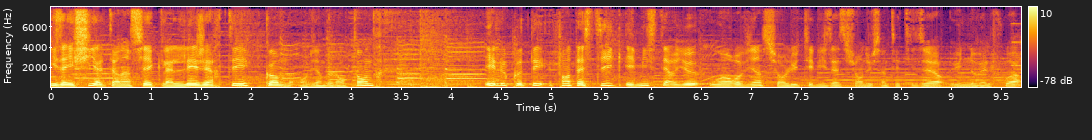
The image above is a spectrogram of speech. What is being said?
Isaichi alterne ainsi avec la légèreté, comme on vient de l'entendre, et le côté fantastique et mystérieux où on revient sur l'utilisation du synthétiseur une nouvelle fois.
